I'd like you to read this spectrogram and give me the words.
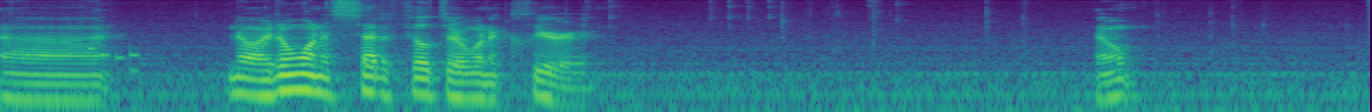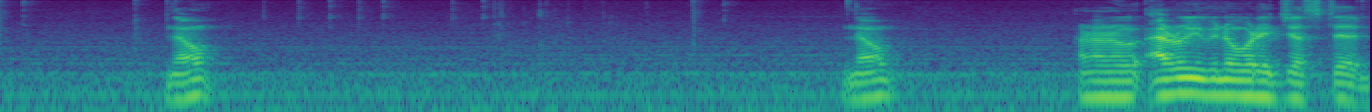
Uh, no, I don't want to set a filter. I want to clear it. Nope. Nope. Nope. I don't know. I don't even know what I just did.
